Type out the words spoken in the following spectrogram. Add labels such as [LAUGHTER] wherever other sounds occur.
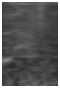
Killing [LAUGHS]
